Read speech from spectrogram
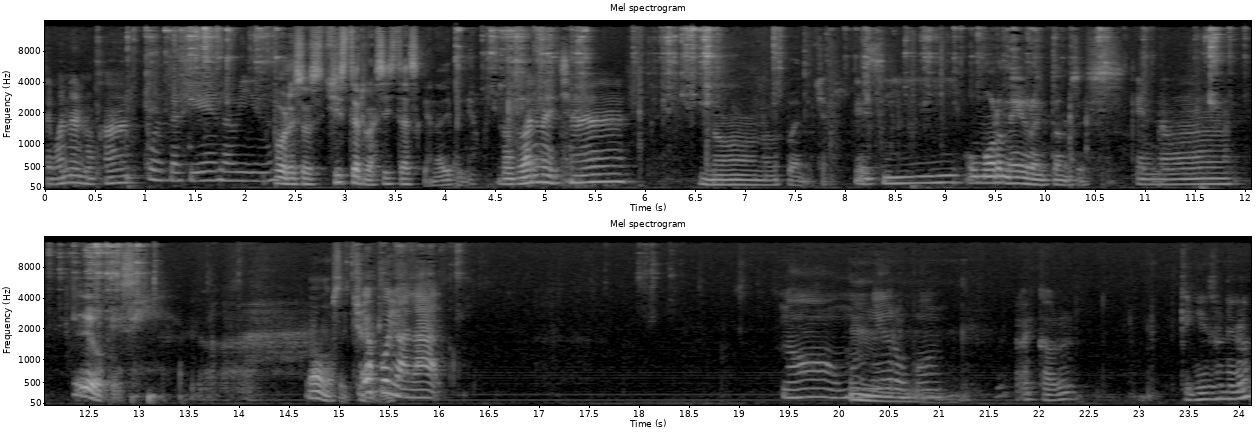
Se van a enojar, Porque así es la vida. Por esos chistes racistas que nadie pidió. nos van a echar. No, no nos pueden echar. Que sí, Humor negro entonces. que no. Yo digo que sí. Vamos a echar. Yo apoyo a Lalo. No, un Mm. negro pon. Ay, cabrón. ¿Que quién es un negro?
